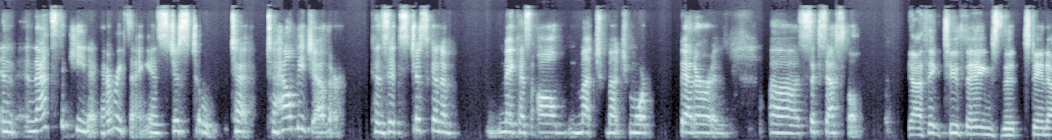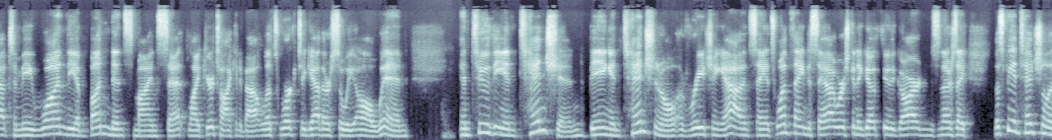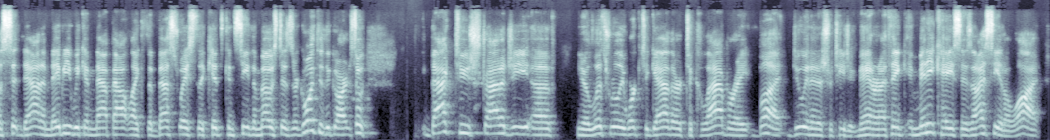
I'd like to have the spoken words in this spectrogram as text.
And and that's the key to everything is just to to to help each other because it's just going to make us all much much more better and uh, successful yeah, I think two things that stand out to me. One, the abundance mindset, like you're talking about, let's work together so we all win. And two, the intention, being intentional of reaching out and saying it's one thing to say, oh, we're just going to go through the gardens. And there's say, let's be intentional and sit down and maybe we can map out like the best ways so the kids can see the most as they're going through the garden. So back to strategy of, you know, let's really work together to collaborate, but do it in a strategic manner. And I think in many cases, and I see it a lot,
